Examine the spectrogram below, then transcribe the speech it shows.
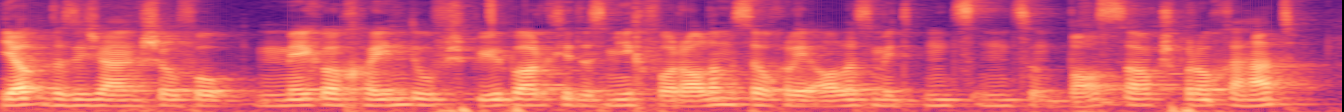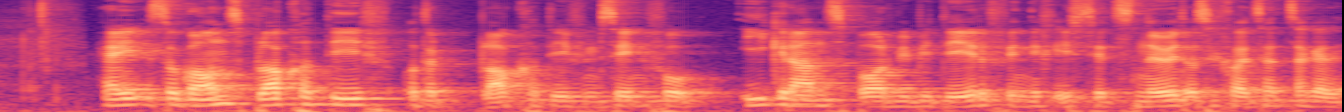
Ja, das ist eigentlich schon von mega Kind auf spürbar gewesen, dass mich vor allem so ein bisschen alles mit uns, uns und Bass angesprochen hat. Hey, so ganz plakativ, oder plakativ im Sinne von eingrenzbar wie bei dir, finde ich, ist es jetzt nicht. Also ich kann jetzt nicht sagen,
